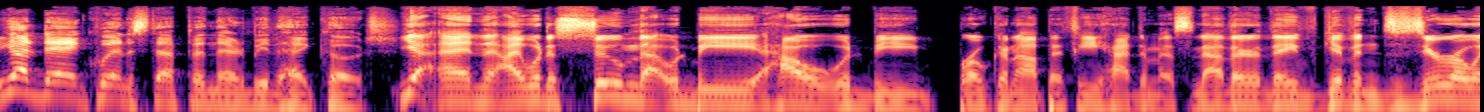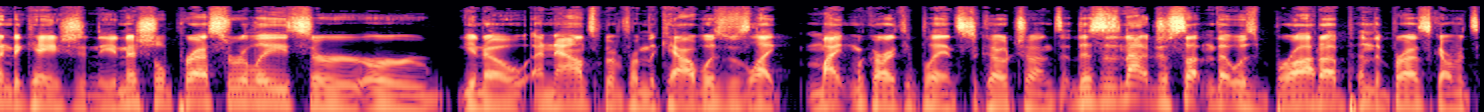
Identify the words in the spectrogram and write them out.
you got Dan Quinn to step in there to be the head coach. Yeah, and I would assume that would be how it would be broken up if he had to miss. Now they're, they've given zero indication. The initial press release or, or you know announcement from the Cowboys was like Mike McCarthy plans to coach on. This is not just something that was brought up in the press conference.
